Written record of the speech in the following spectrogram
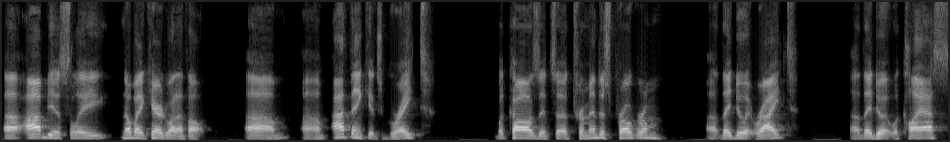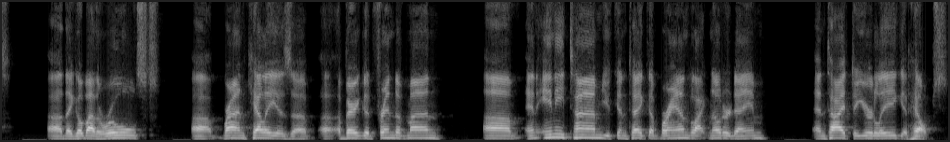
uh, obviously, nobody cared what I thought. Um, um, I think it's great because it's a tremendous program. Uh, they do it right. Uh, they do it with class. Uh, they go by the rules. Uh, Brian Kelly is a, a very good friend of mine. Um, and anytime you can take a brand like Notre Dame and tie it to your league, it helps.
